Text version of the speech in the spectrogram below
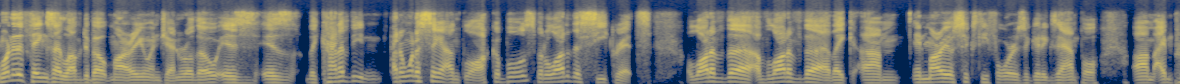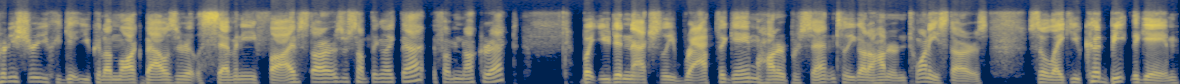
one of the things I loved about Mario in general, though, is is the kind of the I don't want to say unlockables, but a lot of the secrets, a lot of the a lot of the like um, in Mario 64 is a good example. Um, I'm pretty sure you could get you could unlock Bowser at 75 stars or something like that, if I'm not correct. But you didn't actually wrap the game 100% until you got 120 stars. So like you could beat the game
